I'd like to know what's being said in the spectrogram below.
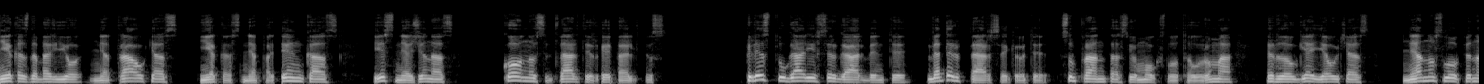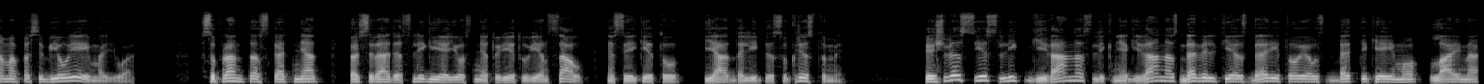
Niekas dabar jo netraukęs, niekas nepatinkas, jis nežinas, ko nusitverti ir kaip elgtis. Kristų gali jis ir garbinti, bet ir persekioti, suprantas jo mokslo taurumą ir daugia jaučias nenuslaupinamą pasibjaurėjimą juo. Suprantas, kad net parsivedęs lygiją jos neturėtų vien savo, nes reikėtų ją dalyti su Kristumi. Iš vis jis lyg gyvenas, lyg negyvenas, be vilties, be rytojaus, be tikėjimo, laimę,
